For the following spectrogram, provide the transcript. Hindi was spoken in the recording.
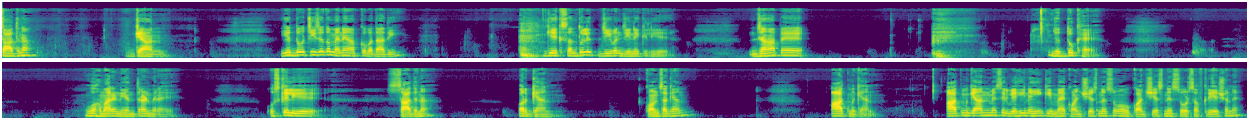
साधना, ज्ञान। ये दो चीज़ें तो मैंने आपको बता दी। कि एक संतुलित जीवन जीने के लिए, जहाँ पे जो दुख है, वो हमारे नियंत्रण में रहे। उसके लिए साधना और ज्ञान। कौन सा ज्ञान? आत्मज्ञान। आत्मज्ञान में सिर्फ़ यही नहीं कि मैं कॉन्शियसनेस हूँ वो कॉन्शियसनेस सोर्स ऑफ़ क्रिएशन है।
